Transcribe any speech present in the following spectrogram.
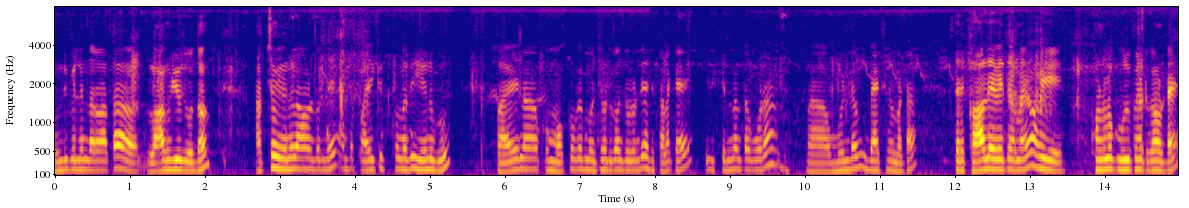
ముందుకు వెళ్ళిన తర్వాత లాంగ్ వ్యూ చూద్దాం. అచ్చం ఏనుగులా ఉంటుంది. అంటే పైకి ఎక్కుతున్నది ఏనుగు. పైన ఒక మొక్క మంచినట్టుగా చూడండి. అది తలకాయ. ఇది కిందంతా కూడా ముండం మొండెం బ్యాక్ సైడ్ అనమాట దాని కాళ్ళు ఏవైతే ఉన్నాయో అవి కొండలకు ఊరిపోయినట్టుగా ఉంటాయి.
